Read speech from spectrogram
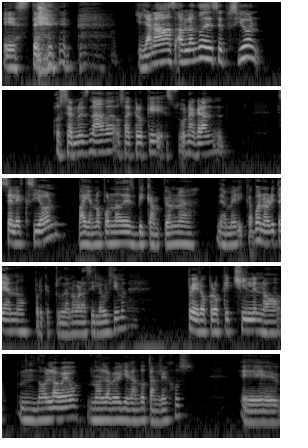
este, y ya nada más, hablando de decepción, o sea, no es nada, o sea, creo que es una gran selección, vaya, no por nada es bicampeona de América, bueno, ahorita ya no, porque pues ganó Brasil la última, pero creo que Chile no, no la veo, no la veo llegando tan lejos. Eh,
